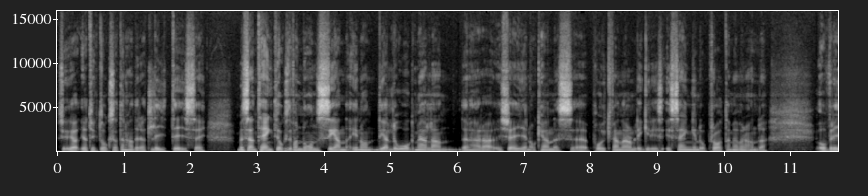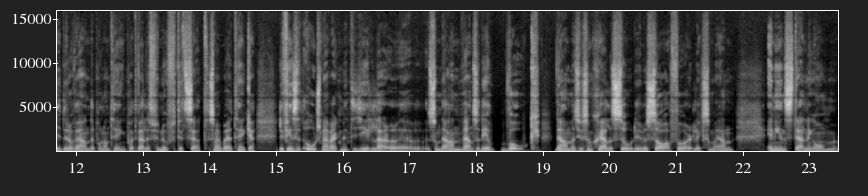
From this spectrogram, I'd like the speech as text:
Så jag, jag, tyckte också att den hade rätt lite i sig. Men sen tänkte jag också, det var någon scen i någon dialog mellan den här tjejen och hennes eh, pojkvän när de ligger i, i sängen och pratar med varandra och vrider och vänder på någonting på ett väldigt förnuftigt sätt. Som jag började tänka, det finns ett ord som jag verkligen inte gillar och, eh, som det används och det är woke. Det används ju som skällsord i USA för liksom en, en inställning om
